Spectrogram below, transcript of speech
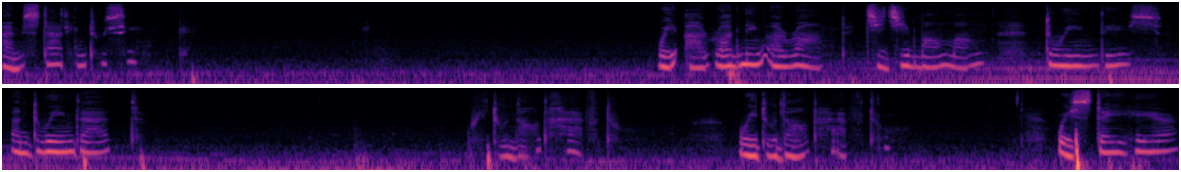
I'm starting to think. we are running around, Gigi Mang Mang, doing this and doing that. We do not have to. We do not have to. We stay here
